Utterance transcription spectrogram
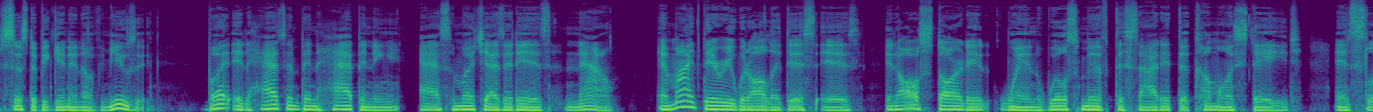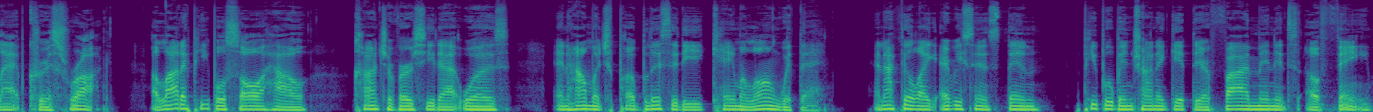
since the beginning of music, but it hasn't been happening as much as it is now. And my theory with all of this is it all started when Will Smith decided to come on stage and slap Chris Rock. A lot of people saw how controversy that was and how much publicity came along with that. And I feel like ever since then, people been trying to get their five minutes of fame.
